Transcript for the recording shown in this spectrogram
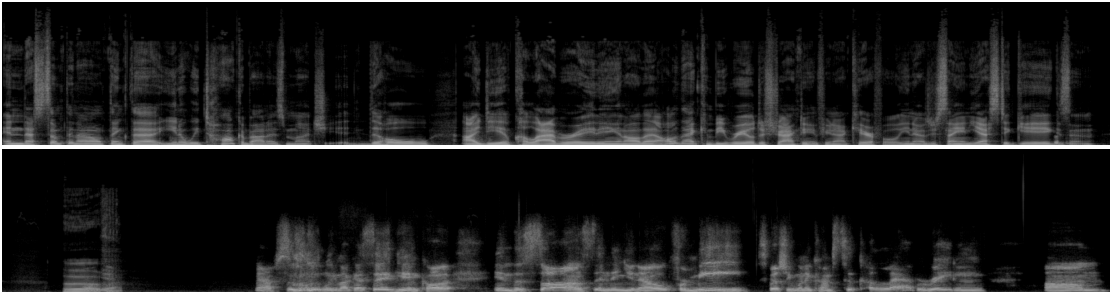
and that's something i don't think that you know we talk about as much the whole idea of collaborating and all that all of that can be real distracting if you're not careful you know just saying yes to gigs and ugh. oh yeah absolutely like i said getting caught in the sauce and then you know for me especially when it comes to collaborating um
